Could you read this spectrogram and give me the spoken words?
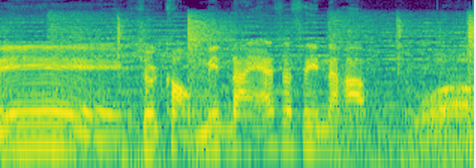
นี่ ชุดของ Midnight Assassin นะครับ Whoa.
